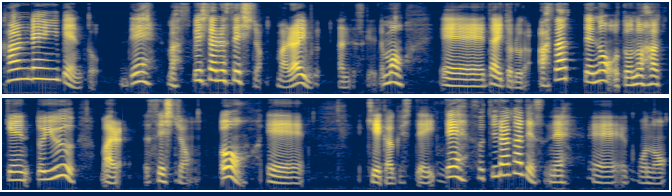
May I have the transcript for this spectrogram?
関連イベントで、まあ、スペシャルセッション、まあ、ライブなんですけれども、えー、タイトルが、あさっての音の発見という、まあ、セッションを、えー、計画していて、そちらがですね、えー、この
